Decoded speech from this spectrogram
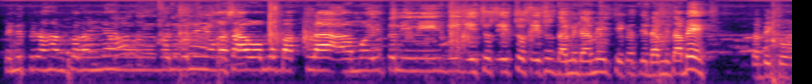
pinipilahan ko lang yan. Galing-galing yung asawa mo, bakla, amo ito, nini, nini, isus, isus, isus, dami-dami, chikat, dami-dami. Sabi ko,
